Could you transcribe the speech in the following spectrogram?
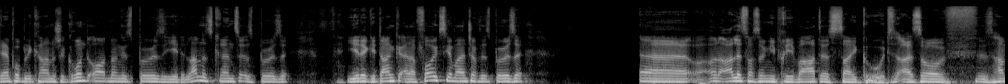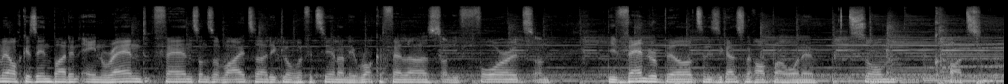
republikanische Grundordnung ist böse, jede Landesgrenze ist böse, jeder Gedanke einer Volksgemeinschaft ist böse. Äh, und alles, was irgendwie privat ist, sei gut. Also, das haben wir auch gesehen bei den Ayn Rand-Fans und so weiter. Die glorifizieren dann die Rockefellers und die Fords und die Vanderbilts und diese ganzen Raubbarone zum Kotzen.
